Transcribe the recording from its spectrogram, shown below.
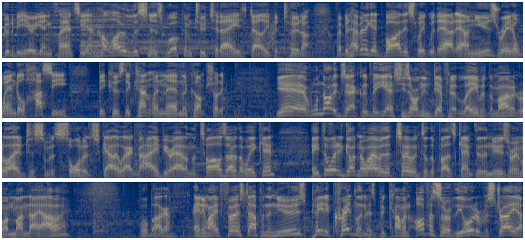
Good to be here again, Clancy, and hello, listeners. Welcome to today's Daily Betoota. We've been having to get by this week without our newsreader, Wendell Hussey, because the cunt went mad and the cop shot him. Yeah, well, not exactly, but yes, he's on indefinite leave at the moment related to some assorted scallywag behaviour out on the tiles over the weekend. He thought he'd gotten away with it too until the fuzz came through the newsroom on Monday, Arvo. Poor bugger. Anyway, first up in the news, Peta Credlin has become an officer of the Order of Australia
